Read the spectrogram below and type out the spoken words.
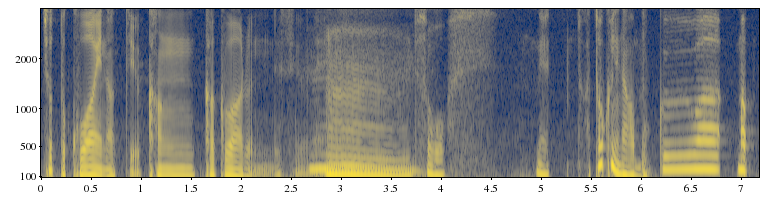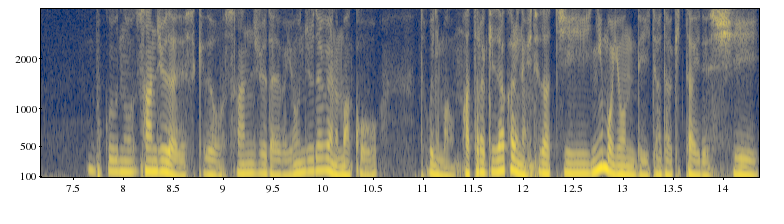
ちょっと怖いなっていう感覚はあるんですよね、うーんそう。ね特になんか僕は、まあ、僕の30代ですけど30代とか40代ぐらいのまあこう特にまあ働き盛りの人たちにも読んでいただきたいですし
